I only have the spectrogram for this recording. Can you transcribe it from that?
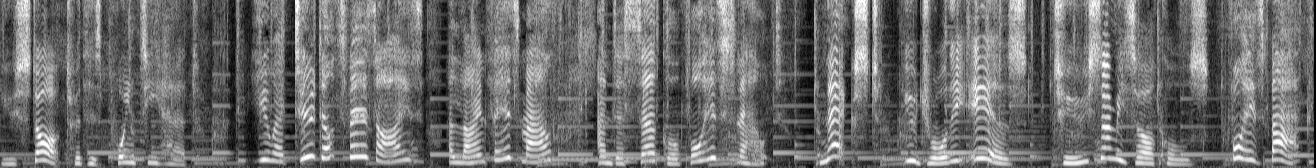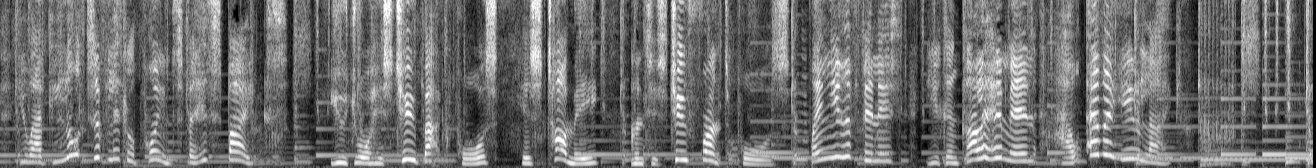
you start with his pointy head. You add two dots for his eyes, a line for his mouth, and a circle for his snout. Next, you draw the ears, two semicircles. For his back, you add lots of little points for his spikes. You draw his two back paws, his tummy, and his two front paws. When you have finished, you can colour him in however you like.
